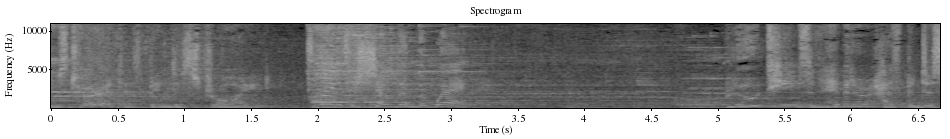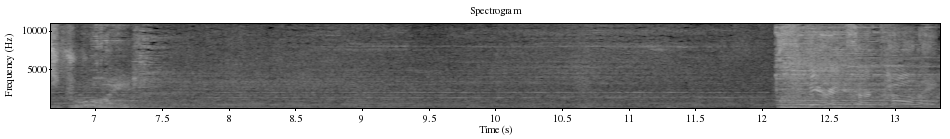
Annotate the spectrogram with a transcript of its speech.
Team's turret has been destroyed. Time to show them the way. Blue Team's inhibitor has been destroyed. Spirits are calling.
